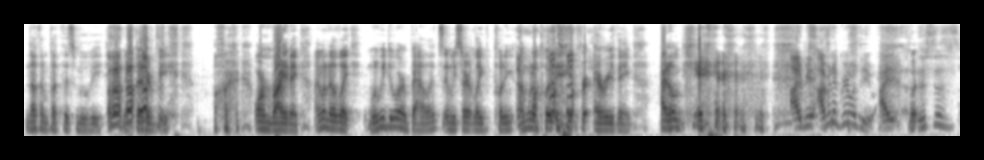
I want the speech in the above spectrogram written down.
nothing but this movie, and it better be. Or, or I'm writing. I'm gonna like when we do our ballots and we start like putting. I'm gonna put it for everything. I don't care. I mean, I'm gonna agree with you. I but, this is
